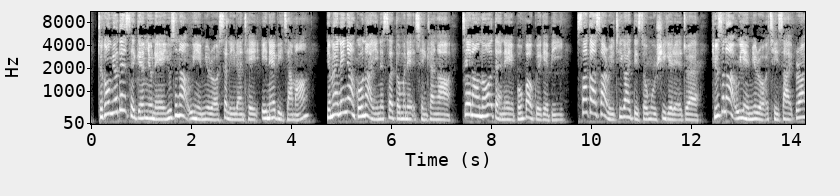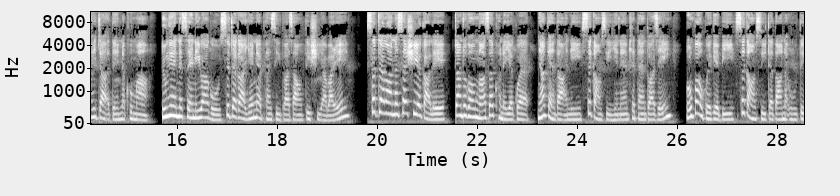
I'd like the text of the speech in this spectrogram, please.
။ဒဂုံမြို့သစ်စိတ်ကမ်းမြို့နယ်ယူဇနာဥယျာဉ်မြို့တော် ၁၄ လမ်းထိပ်အေနဲ့ဘီကြားမှာ ယမန်နေ့ည9:23မိနစ်အချိန်ခန့်က ကျဲလောင်သောအတန်နဲ့ဘုံပေါက်ကွဲခဲ့ပြီးစကားစတွေထိခိုက်ဒေဆုံးမှုရှိခဲ့တဲ့အတွက်ယူဇနာဥယျာဉ်မြို့တော်အခြေဆိုင်ပရဟိတအသင်းနှစ်ခုမှလူငယ်20နီးပါးကိုစစ်တပ်ကရိုက်နှက်ဖမ်းဆီးသွားကြောင်းသိရှိရပါတယ်။စက်တင်ဘာ28ရက်ကလည်းတောင်တကုံ58ရက်ကွက်ညကန်တာအနီးစစ်ကောင်စီရင်နှန်းဖျက်တမ်းသွားချိန်ဘုံပေါက်ကွဲခဲ့ပြီးစစ်ကောင်စီတပ်သား2ဦးသေ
